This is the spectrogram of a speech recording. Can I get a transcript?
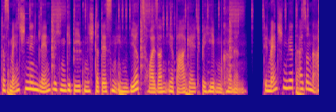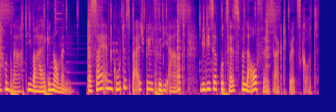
dass Menschen in ländlichen Gebieten stattdessen in Wirtshäusern ihr Bargeld beheben können. Den Menschen wird also nach und nach die Wahl genommen. Das sei ein gutes Beispiel für die Art, wie dieser Prozess verlaufe, sagt Brett Scott.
